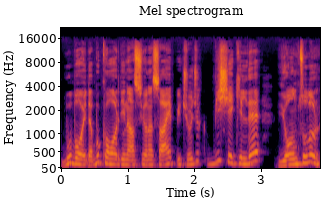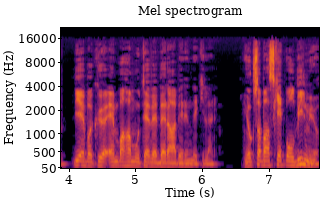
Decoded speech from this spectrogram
bu boyda bu koordinasyona sahip bir çocuk bir şekilde yontulur diye bakıyor Embahamute ve beraberindekiler. Yoksa basketbol bilmiyor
